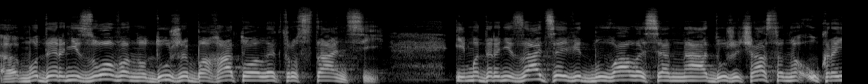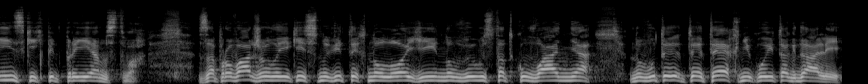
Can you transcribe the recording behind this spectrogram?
е, модернізовано дуже багато електростанцій. І модернізація відбувалася на дуже часто на українських підприємствах. Запроваджували якісь нові технології, нові устаткування, нову те- те- техніку і так далі.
